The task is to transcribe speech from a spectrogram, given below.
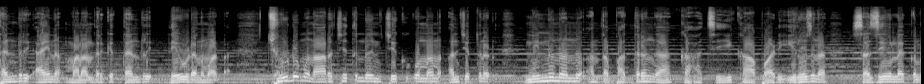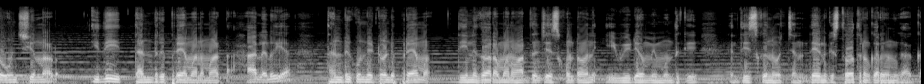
తండ్రి ఆయన మనందరికీ తండ్రి దేవుడు అనమాట చూడు మన అరచేతుల్లో నేను చిక్కుకున్నాను అని చెప్తున్నాడు. నిన్ను నన్ను అంత భద్రంగా కాచి కాపాడి ఈ రోజున సజీవ లెక్కలో ఉంచి ఉన్నాడు. ఇది తండ్రి ప్రేమ అనమాట హాలలుయ తండ్రికి ఉండేటువంటి ప్రేమ. దీని ద్వారా మనం అర్థం చేసుకుంటామని ఈ వీడియో మీ ముందుకి నేను తీసుకుని వచ్చాను. దేవునికి స్తోత్రం కలుగును గాక.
